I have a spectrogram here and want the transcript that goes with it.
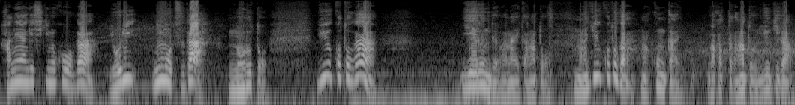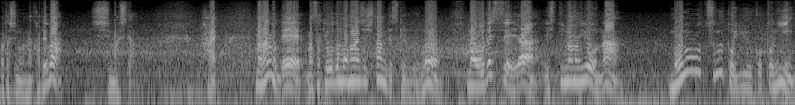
跳ね上げ式の方が、より荷物が乗るということが言えるんではないかなと、まあ、いうことが、まあ、今回分かったかなという気が私の中ではしました。はい。まあ、なので、まあ、先ほどもお話ししたんですけれども、まあ、オデッセイやエスティマのような物を積むということに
